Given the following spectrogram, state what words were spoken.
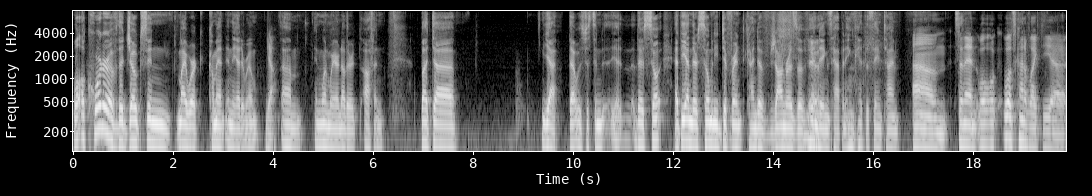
Well, a quarter of the jokes in my work come in, in the edit room, yeah, um, in one way or another, often. But uh, yeah, that was just an. Yeah, there's so at the end. There's so many different kind of genres of endings happening at the same time. Um, so then, well, well, it's kind of like the. Uh,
